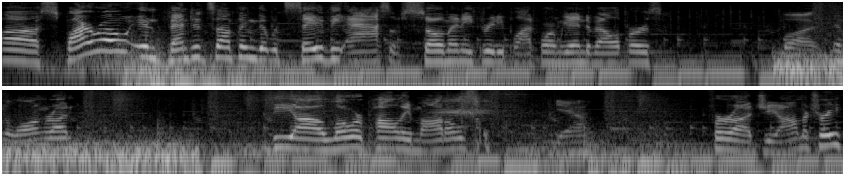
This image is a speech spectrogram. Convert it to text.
Uh, Spyro invented something that would save the ass of so many 3D platform game developers What? in the long run. The uh, lower poly models Yeah. for uh, geometry.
